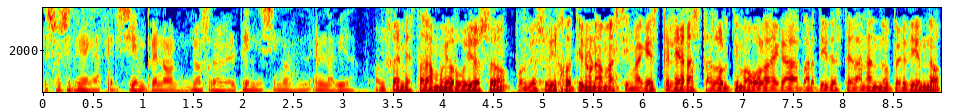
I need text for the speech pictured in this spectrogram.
eso se tiene que hacer siempre, no, no solo en el tenis, sino en, la vida. Hoy Jaime estará muy orgulloso porque su hijo tiene una máxima que es pelear hasta la última bola de cada partido, esté ganando o perdiendo,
